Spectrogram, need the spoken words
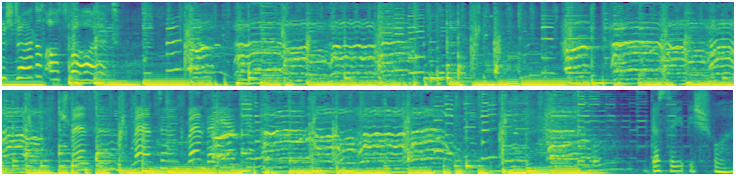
füstölt az aszfalt. De szép is volt.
